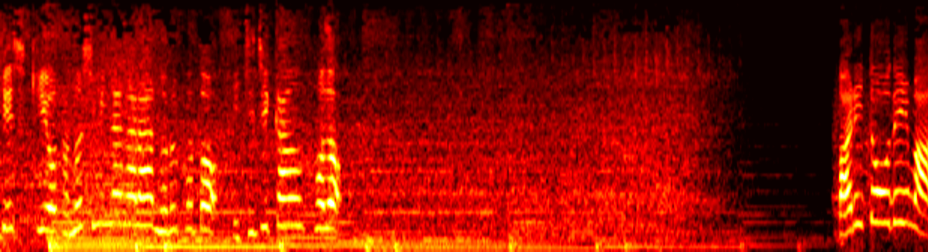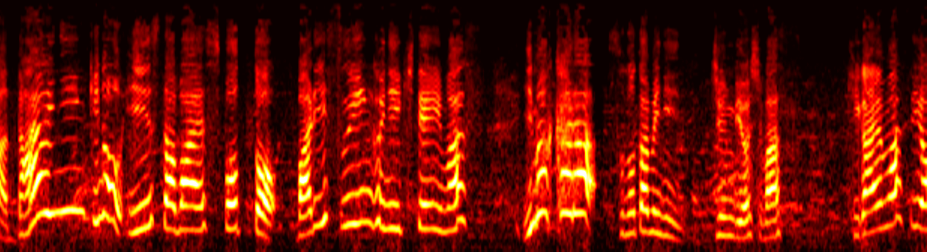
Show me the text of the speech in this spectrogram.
景色を楽しみながら乗ること1時間ほど。バリ島で今大人気のインスタ映えスポットバリスイングに来ています。今からそのために準備をします。着替えますよ。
